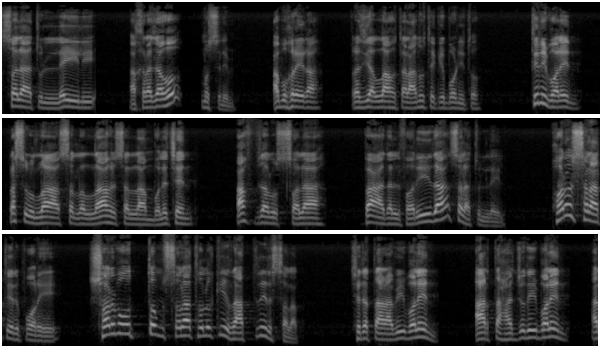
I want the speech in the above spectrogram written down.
صلاه الليل اخرجه মুসলিম আবু হুরাইরা রাদিয়াল্লাহু তাআলা আনহু থেকে বর্ণিত তিনি বলেন রাসূলুল্লাহ সাল্লাল্লাহু আলাইহি সাল্লাম বলেছেন আফজালুস সালাহ ফরিদা ফরজ সালাতের পরে সর্বোত্তম সালাত হলো কি? রাত্রির সালাত। সেটা তারাবি বলেন, আর তাহাজুদেই বলেন, আর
